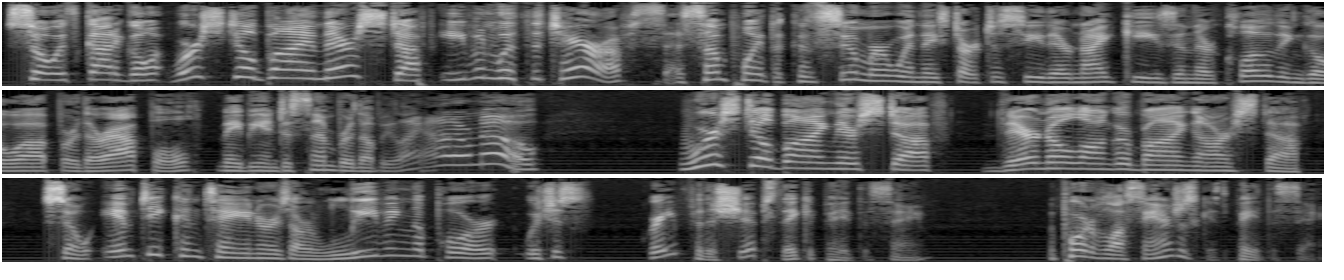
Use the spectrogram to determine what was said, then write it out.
So it's got to go. We're still buying their stuff, even with the tariffs. At some point, the consumer, when they start to see their Nikes and their clothing go up, or their Apple, maybe in December, they'll be like, I don't know. We're still buying their stuff. They're no longer buying our stuff. So empty containers are leaving the port, which is great for the ships. They get paid the same. The port of Los Angeles gets paid the same.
